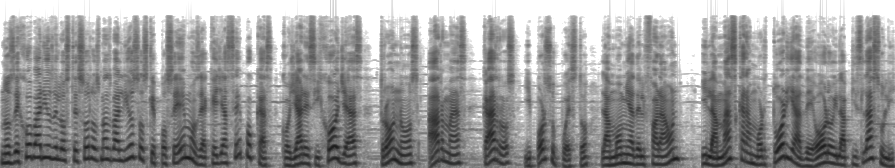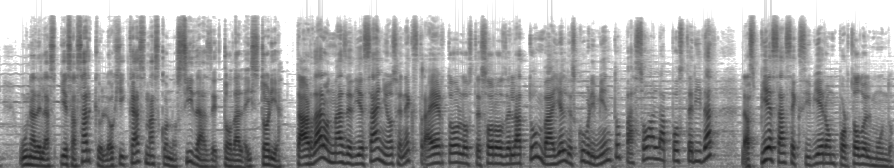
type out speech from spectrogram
nos dejó varios de los tesoros más valiosos que poseemos de aquellas épocas, collares y joyas, tronos, armas, carros y por supuesto la momia del faraón y la máscara mortuoria de oro y lapislázuli, una de las piezas arqueológicas más conocidas de toda la historia. Tardaron más de 10 años en extraer todos los tesoros de la tumba y el descubrimiento pasó a la posteridad. Las piezas se exhibieron por todo el mundo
